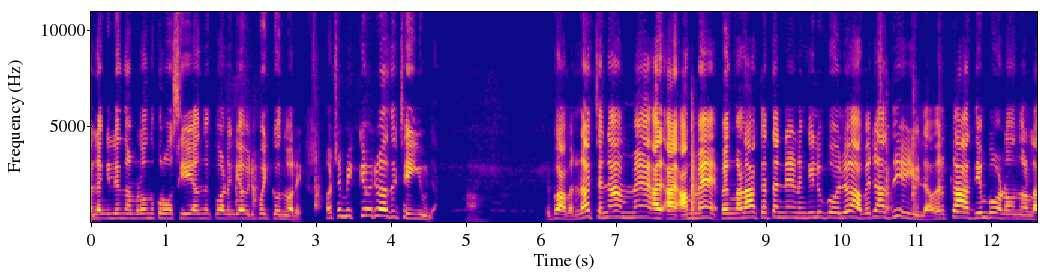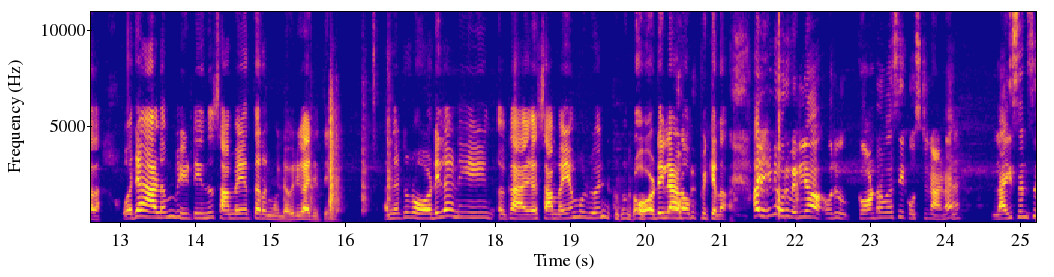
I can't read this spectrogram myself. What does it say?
അല്ലെങ്കിൽ നമ്മളൊന്ന് ക്രോസ് ചെയ്യാൻ നിൽക്കുവാണെങ്കിൽ അവർ പോയിക്കോ എന്ന് പറയും. പക്ഷെ മിക്കവരും അത് ചെയ്യൂല. ഇപ്പൊ അവരുടെ അച്ഛനെ അമ്മ അമ്മ പെങ്ങളൊക്കെ തന്നെ ആണെങ്കിൽ പോലും അവരത് അത് ചെയ്യൂല. അവർക്ക് ആദ്യം പോകണമെന്നുള്ളതാ ഒരാളും വീട്ടിൽ നിന്ന് സമയത്തിറങ്ങൂല ഒരു കാര്യത്തിൽ എന്നിട്ട് റോഡിലാണ് ഈ സമയം മുഴുവൻ റോഡിലാണ് ഒപ്പിക്കുന്നത് അല്ല ഇനി ഒരു വലിയ ഒരു കോൺട്രവേഴ്സി ക്വസ്റ്റ്യൻ ആണ്. ലൈസൻസ്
